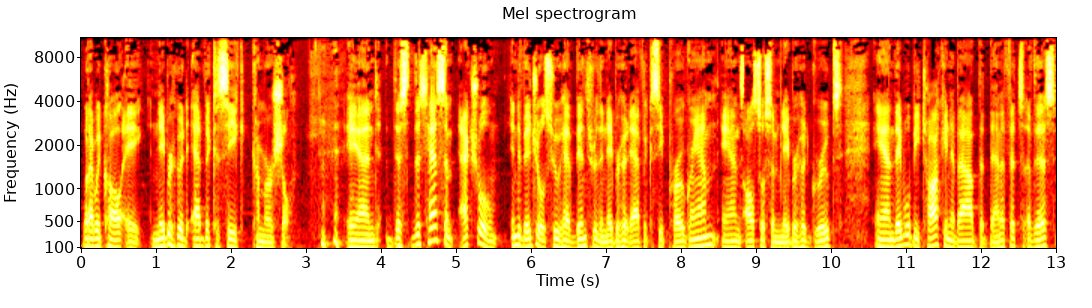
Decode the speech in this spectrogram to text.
what I would call a neighborhood advocacy commercial. and this this has some actual individuals who have been through the neighborhood advocacy program and also some neighborhood groups, and they will be talking about the benefits of this.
